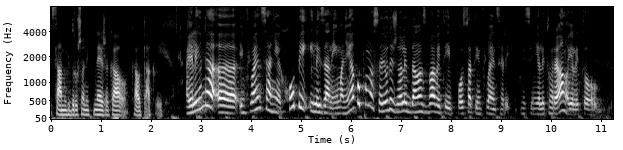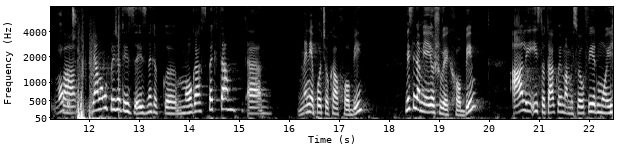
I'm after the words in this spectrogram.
samih društvenih mreža kao, kao takvih. A je li onda e, influencanje hobi ili zanimanje? Jako puno se ljudi želi danas baviti i postati influenceri. Mislim, je li to realno, je li to moguće? Pa, ja mogu pričati iz, iz nekakvog e, mog aspekta. E, meni je počeo kao hobi. Mislim da mi je još uvijek hobi, ali isto tako imam i svoju firmu i,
